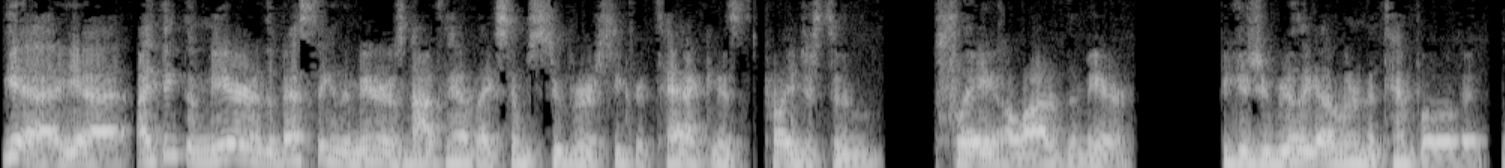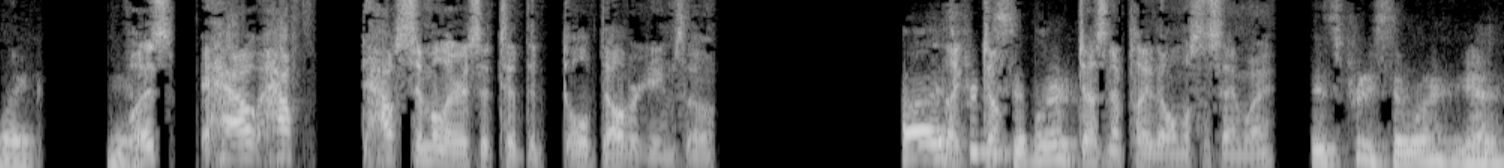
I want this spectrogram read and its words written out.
Yeah, yeah. I think the mirror, the best thing in the mirror is not to have like some super secret tech, is probably just to play a lot of the mirror. Because you really got to learn the tempo of it. Like, you know. Was how how how similar is it to the old Delver games though? uh, it's like, pretty similar. Doesn't it play the, almost the same way? It's pretty similar, yeah.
